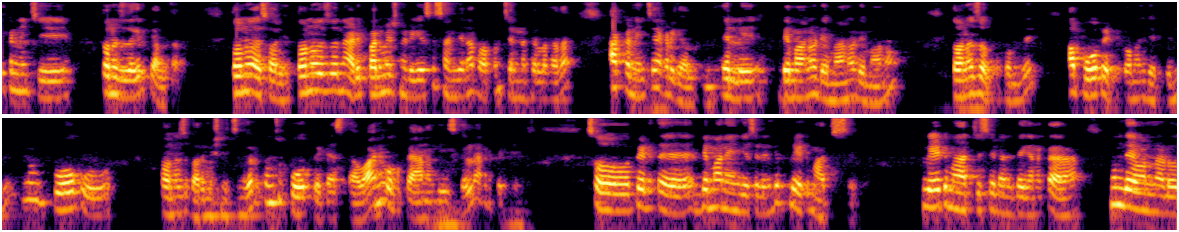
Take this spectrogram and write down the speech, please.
ఇక్కడ నుంచి తనుజ దగ్గరికి వెళ్తారు. తను సారీ తనుజుని అడిగి పర్మిషన్ అడిగేసి సంజన పాపం చిన్నపిల్ల కదా అక్కడి నుంచి అక్కడికి వెళ్తుంది. వెళ్ళి డిమాను డిమాను డిమాను. తనుజ ఒప్పుకుంది. ఆ పోపు పెట్టుకోమని చెప్పింది. నువ్వు పోపు ఓనర్స్ పర్మిషన్ ఇచ్చింది కాబట్టి కొంచెం పోపు పెట్టేస్తావా అని ఒక ప్యాన్ తీసుకెళ్ళి అక్కడ పెట్టింది సో పెడితే డిమాన్ ఏం చేశాడంటే ప్లేట్ మార్చేసాడు ప్లేట్ మార్చేసాడంటే కనుక ముందేమన్నాడు?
